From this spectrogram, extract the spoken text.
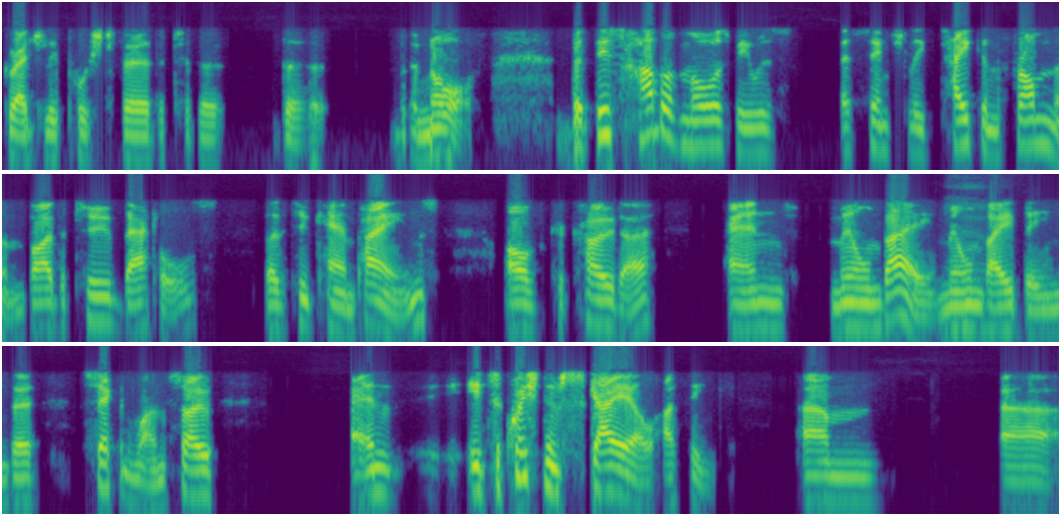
gradually pushed further to the the, the north. But this hub of Moresby was essentially taken from them by the two battles, by the two campaigns of Kokoda and Milne Bay. Milne Bay being the second one. So, and it's a question of scale, I think, um, uh,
